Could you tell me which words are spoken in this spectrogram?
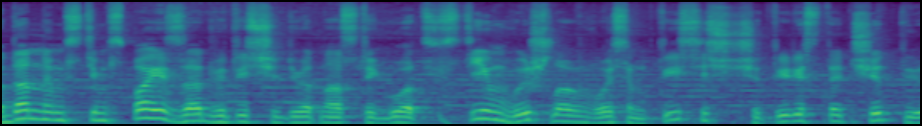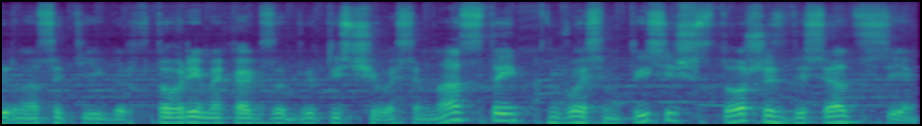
По данным Steam Spy, за 2019 год в Steam вышло 8414 игр, в то время как за 2018 8167.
